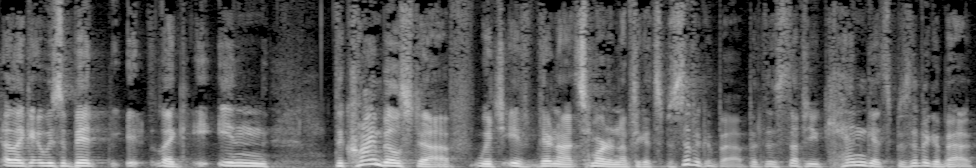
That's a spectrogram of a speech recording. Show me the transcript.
J- like it was a bit like in the crime bill stuff, which if they're not smart enough to get specific about, but the stuff you can get specific about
